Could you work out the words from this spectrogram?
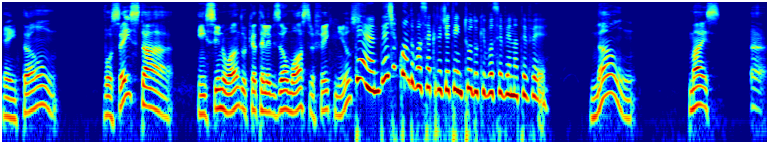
Então, você está insinuando que a televisão mostra fake news? Dan, desde quando você acredita em tudo que você vê na TV? Não. Mas ah,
